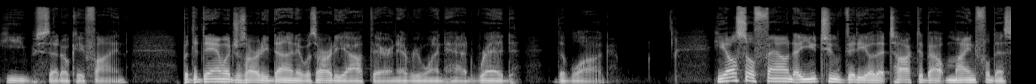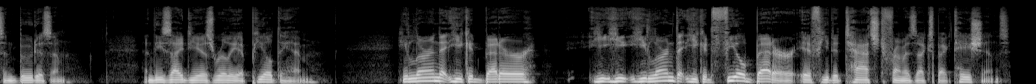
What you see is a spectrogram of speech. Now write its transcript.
he said okay fine but the damage was already done. It was already out there, and everyone had read the blog. He also found a YouTube video that talked about mindfulness and Buddhism, and these ideas really appealed to him. He learned that he could better he, he, he learned that he could feel better if he detached from his expectations.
